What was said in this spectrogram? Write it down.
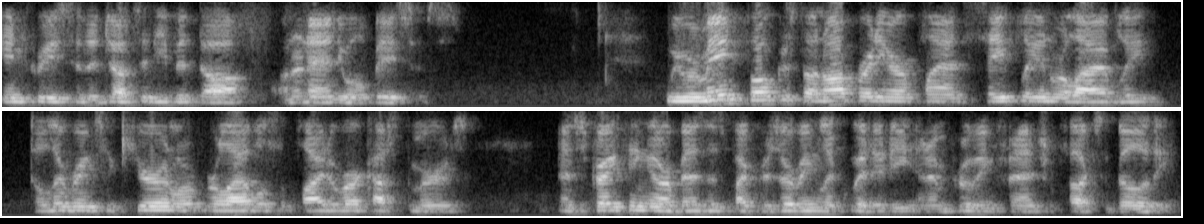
increase in adjusted EBITDA on an annual basis. We remain focused on operating our plants safely and reliably, delivering secure and reliable supply to our customers, and strengthening our business by preserving liquidity and improving financial flexibility.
